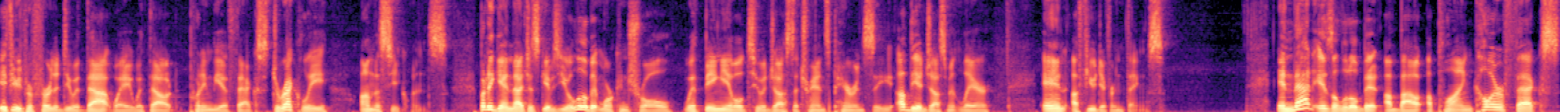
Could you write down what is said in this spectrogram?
if you'd prefer to do it that way without putting the effects directly on the sequence. But again, that just gives you a little bit more control with being able to adjust the transparency of the adjustment layer and a few different things. And that is a little bit about applying color effects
